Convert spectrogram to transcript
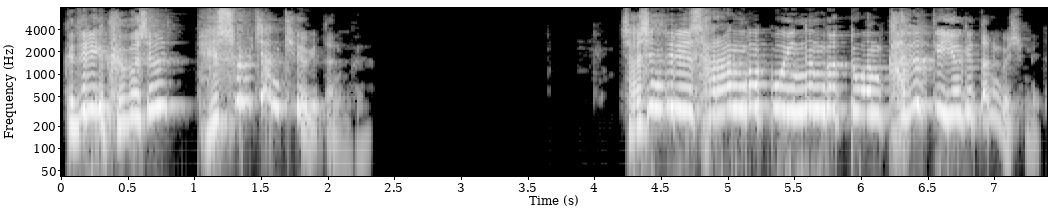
그들이 그것을 대수롭지 않게 여겼다는 거예요. 자신들이 사랑받고 있는 것 또한 가볍게 여겼다는 것입니다.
